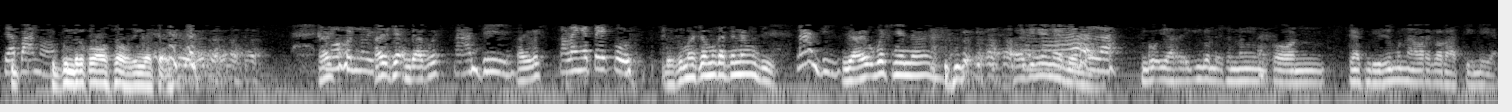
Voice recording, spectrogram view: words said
Siapa no? Dibundel kloso sing wedok. Ngono iki. Ayo sik mbak aku. Nanti. Ayo wis. Nalenge tikus. Lho rumah kamu kate nang ndi? Nanti. Ya ayo wis ngene. Saiki ngene lho. Alah. Engko ya iki kok nek seneng kon dia sendiri menawar karo atine ya.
